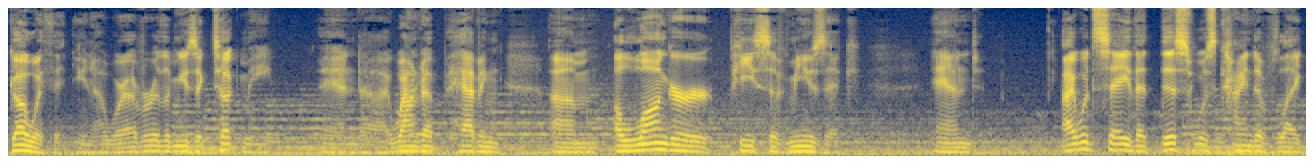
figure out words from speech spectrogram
go with it, you know, wherever the music took me. And uh, I wound up having um, a longer piece of music. And I would say that this was kind of like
